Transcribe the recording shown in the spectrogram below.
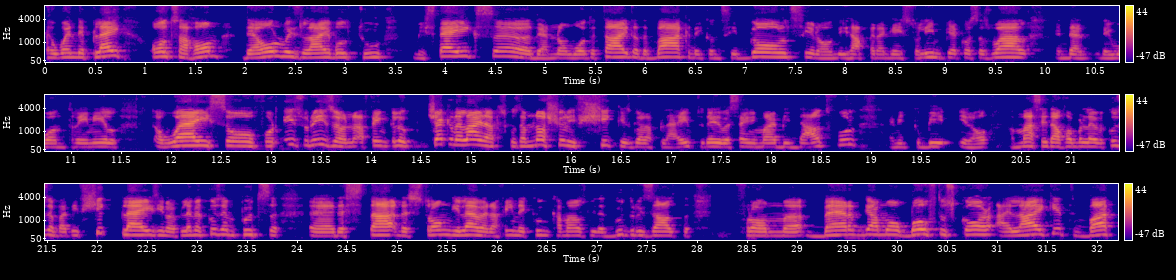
And when they play also at home, they're always liable to mistakes. Uh, they are not watertight at the back. They concede goals. You know, this happened against Olympiacos as well. And then they won 3 0 away. So, for this reason, I think, look, check the lineups because I'm not sure if Schick is going to play. Today they were saying it might be doubtful and it could be, you know, a massive doubt for Leverkusen. But if Schick plays, you know, if Leverkusen puts uh, the start, the strong 11, I think they could come out with a good result from uh, Bergamo, both to score. I like it, but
